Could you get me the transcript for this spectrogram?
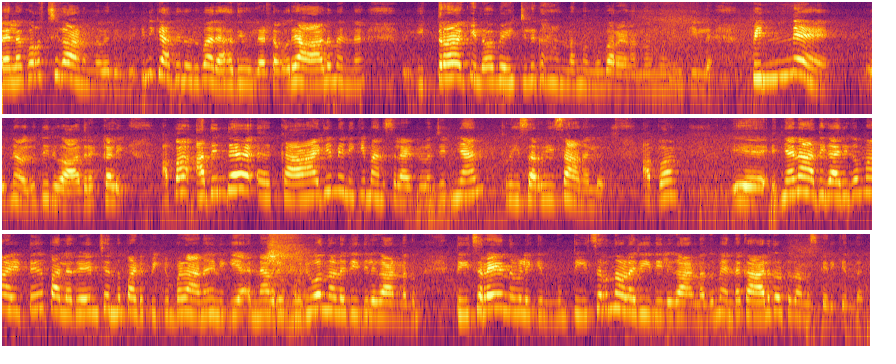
വില കുറച്ച് കാണുന്നവരുണ്ട്. എനിക്ക് അതിലൊരു ഇല്ല കേട്ടോ. ഒരാളും എന്നെ ഇത്ര കിലോ വെയിറ്റിൽ കാണണം എന്നൊന്നും പറയണമെന്നൊന്നും എനിക്കില്ല. പിന്നെ പിന്നെ ഒരു തിരുവാതിരക്കളി. അപ്പം അതിന്റെ കാര്യം എനിക്ക് മനസ്സിലായിട്ടുള്ള ഞാൻ ഫ്രീ സർവീസ് ആണല്ലോ അപ്പം ഞാൻ ആധികാരികമായിട്ട് പലരെയും ചെന്ന് പഠിപ്പിക്കുമ്പോഴാണ് എനിക്ക് എന്നെ അവർ ഗുരു എന്നുള്ള രീതിയിൽ കാണുന്നതും ടീച്ചറെ എന്ന് വിളിക്കുന്നതും ടീച്ചർ എന്നുള്ള രീതിയിൽ കാണുന്നതും എന്റെ കാൽ തൊട്ട് നമസ്കരിക്കുന്നതും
